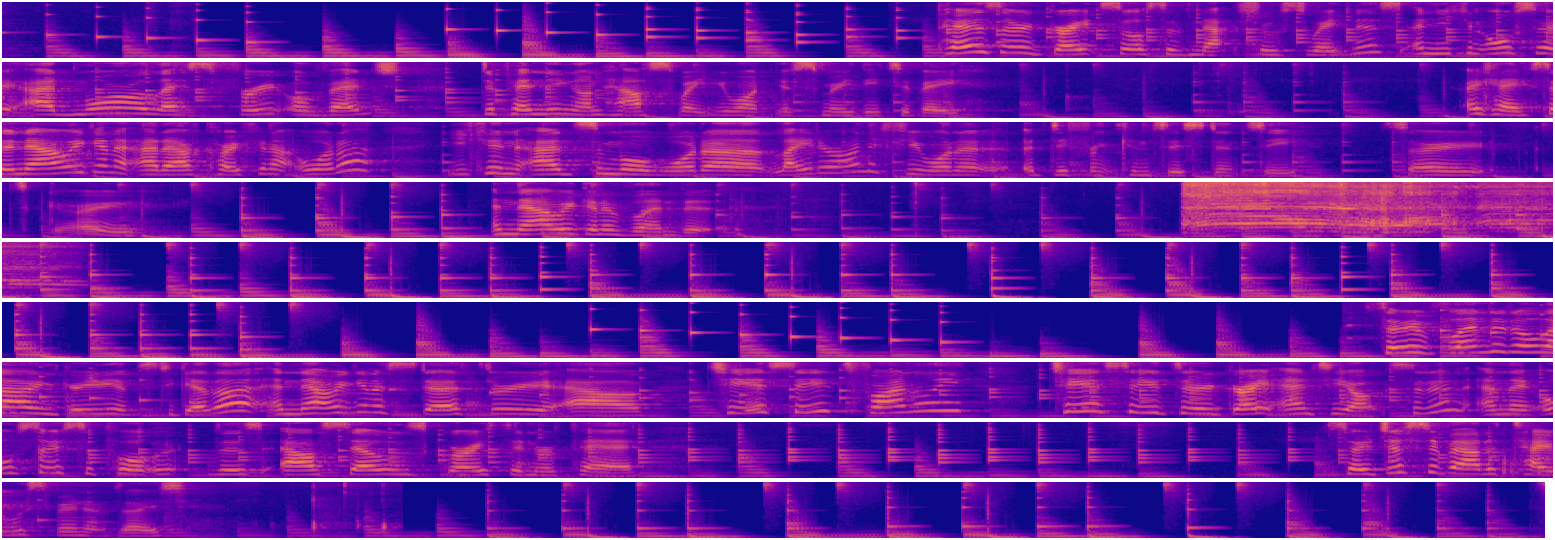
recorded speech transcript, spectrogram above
Pears are a great source of natural sweetness and you can also add more or less fruit or veg depending on how sweet you want your smoothie to be. Okay, so now we're gonna add our coconut water. You can add some more water later on if you want a, a different consistency. So let's go. And now we're gonna blend it. So we've blended all our ingredients together and now we're gonna stir through our chia seeds finally. Chia seeds are a great antioxidant and they also support this, our cells growth and repair. So just about a tablespoon of those.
